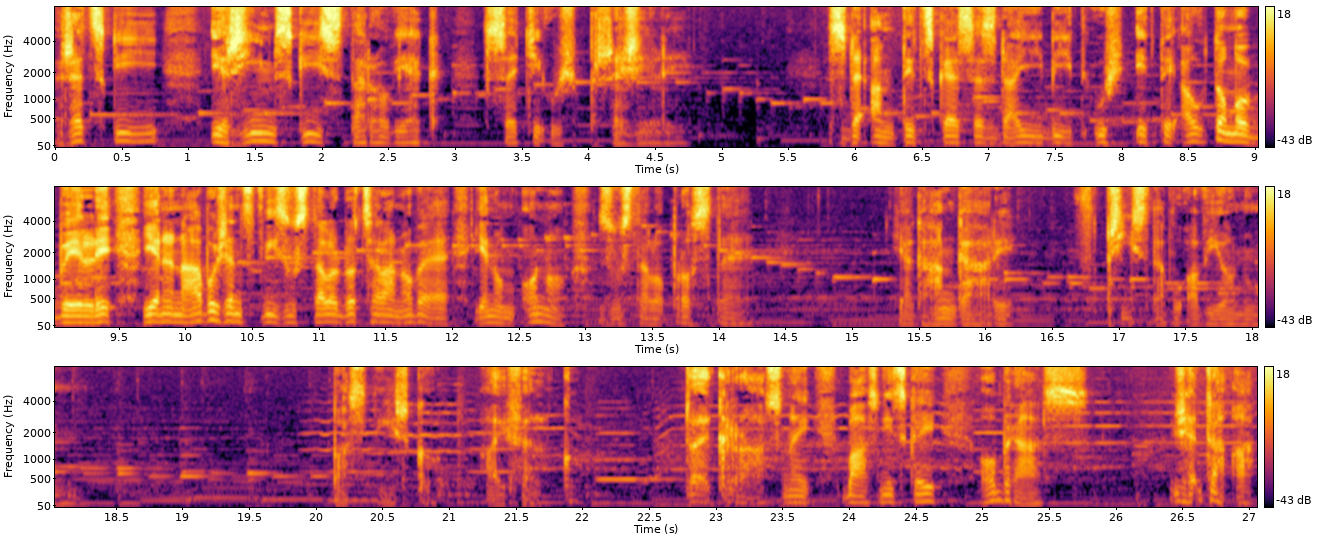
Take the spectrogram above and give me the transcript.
Řecký i římský starověk se ti už přežili. Zde antické se zdají být už i ty automobily, jen náboženství zůstalo docela nové, jenom ono zůstalo prosté, jak hangáry v přístavu avionů pastýřko, Eiffelko. To je krásný básnický obraz. Že ta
